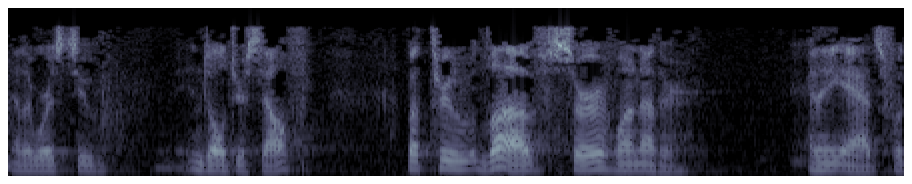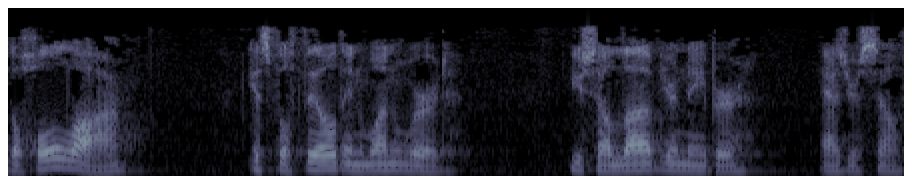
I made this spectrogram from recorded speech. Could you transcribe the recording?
in other words, to indulge yourself, but through love serve one another. And then he adds, For the whole law is fulfilled in one word you shall love your neighbor as yourself.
